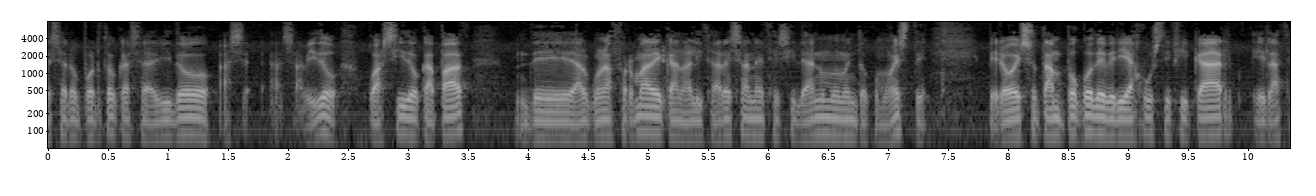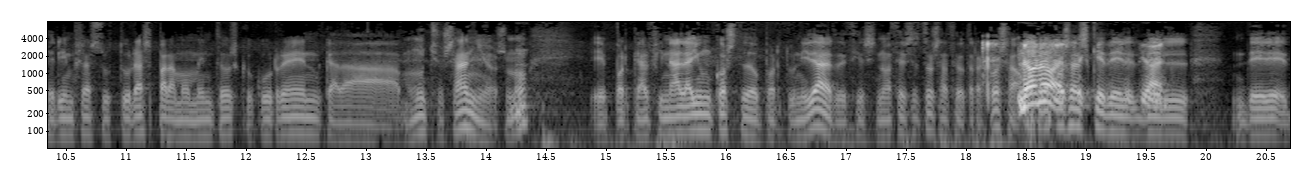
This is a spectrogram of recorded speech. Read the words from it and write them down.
ese aeropuerto que ha sabido, ha sabido o ha sido capaz de alguna forma de canalizar esa necesidad en un momento como este. Pero eso tampoco debería justificar el hacer infraestructuras para momentos que ocurren cada muchos años, ¿no? Eh, porque al final hay un coste de oportunidad. Es decir, si no haces esto, se hace otra cosa. No, otra no, cosa es que de,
